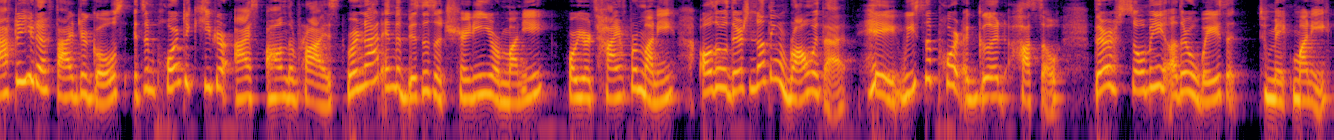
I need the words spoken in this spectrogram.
After you define your goals, it's important to keep your eyes on the prize. We're not in the business of trading your money or your time for money, although there's nothing wrong with that. Hey, we support a good hustle. There are so many other ways that, to make money.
